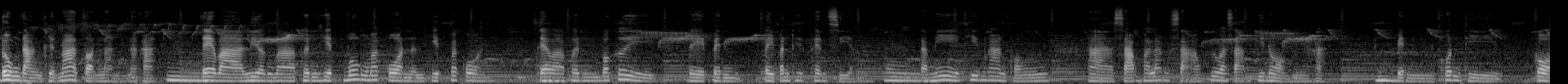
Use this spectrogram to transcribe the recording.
โด่งดังขึ้นมาตอนนั้นนะคะอืมแต่ว่าเรื่องว่าเพิ่นเฮ็ดวงมาก่อนนั่นเฮ็ดมาก่อนแต่ว่าเพิ่นบ่เคยได้เป็นไปบันทึกแผ่นเสียงอืมก็มีทีมงานของอ่าสามพลังสาวคือว่าสามพี่น้องนี่ค่ะอืมเป็นคนที่ก่อ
